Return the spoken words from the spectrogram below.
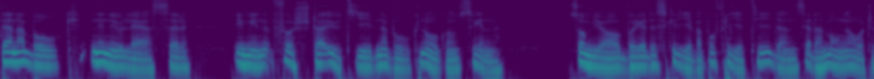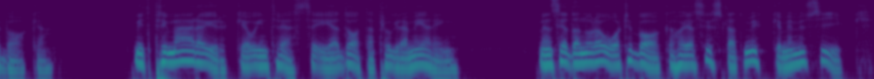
Denna bok ni nu läser är min första utgivna bok någonsin som jag började skriva på fritiden sedan många år tillbaka. Mitt primära yrke och intresse är dataprogrammering men sedan några år tillbaka har jag sysslat mycket med musik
